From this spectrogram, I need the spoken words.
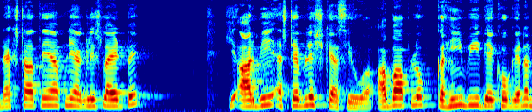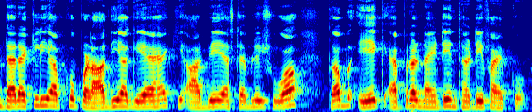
नेक्स्ट आते हैं अपनी अगली स्लाइड पे। कि आरबीआई एस्टेब्लिश कैसे हुआ? अब आप लोग कहीं भी देखोगे ना डायरेक्टली आपको पढ़ा दिया गया है कि आरबीआई एस्टेब्लिश हुआ कब? एक अप्रैल 1935 को।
